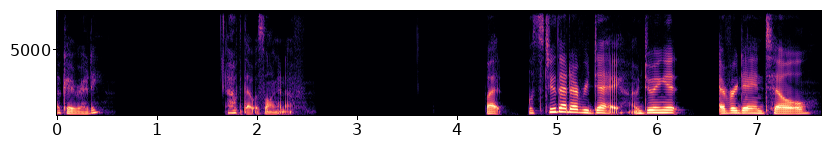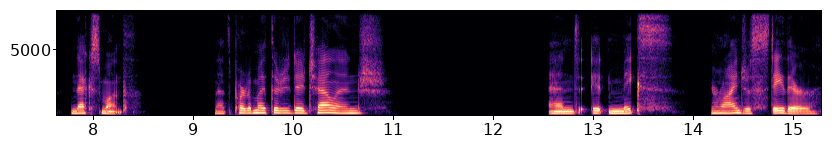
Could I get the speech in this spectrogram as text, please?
Okay, ready? I hope that was long enough. But let's do that every day. I'm doing it every day until next month. And that's part of my 30 day challenge. And it makes your mind just stay there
